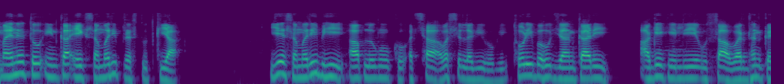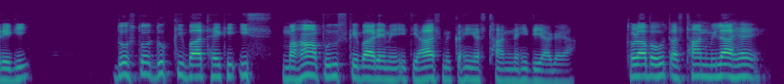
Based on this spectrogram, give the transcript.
मैंने तो इनका एक समरी प्रस्तुत किया। ये समरी भी आप लोगों को अच्छा अवश्य लगी होगी। थोड़ी बहुत जानकारी आगे के लिए उत्साहवर्धन करेगी। दोस्तों, दुख की बात है कि इस महापुरुष के बारे में इतिहास में कहीं स्थान नहीं दिया गया। थोड़ा बहुत स्थान मिला है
